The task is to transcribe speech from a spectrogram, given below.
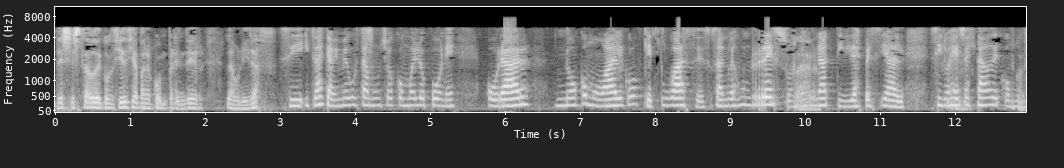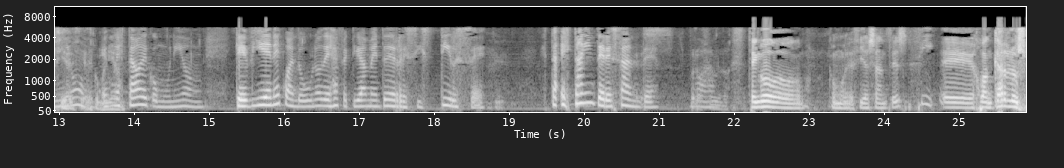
de ese estado de conciencia para comprender la unidad. Sí, y sabes que a mí me gusta mucho cómo él lo pone, orar no como algo que tú haces, o sea, no es un rezo, no es una actividad especial, sino es ese estado de comunión, es un estado de comunión que viene cuando uno deja efectivamente de resistirse. es tan interesante. Tengo, como decías antes, eh, Juan Carlos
